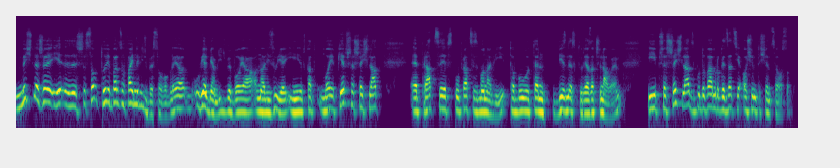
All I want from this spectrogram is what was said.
myślę, że, je, że są tu bardzo fajne liczby są w ogóle. Ja uwielbiam liczby, bo ja analizuję i na przykład moje pierwsze 6 lat e, pracy, współpracy z Monavi, to był ten biznes, który ja zaczynałem i przez 6 lat zbudowałem organizację 8 tysięcy osób.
